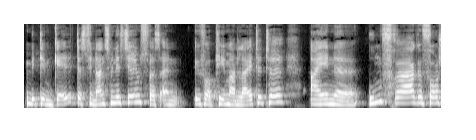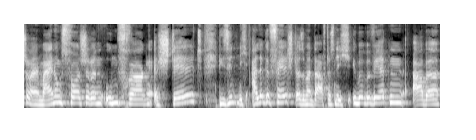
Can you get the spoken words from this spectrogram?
mit dem Geld des Finanzministeriums, was ein ÖVP-Mann leitete, eine Umfrageforscherin, eine Meinungsforscherin Umfragen erstellt. Die sind nicht alle gefälscht, also man darf das nicht überbewerten, aber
